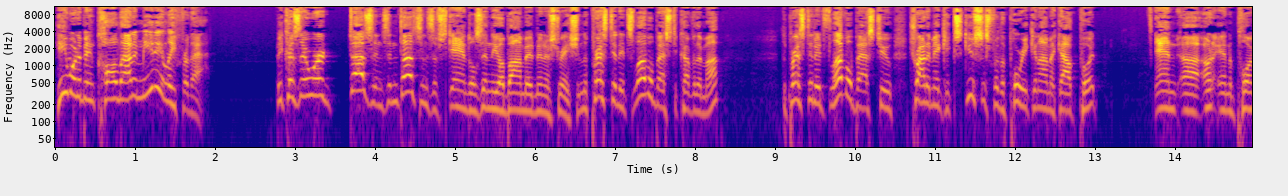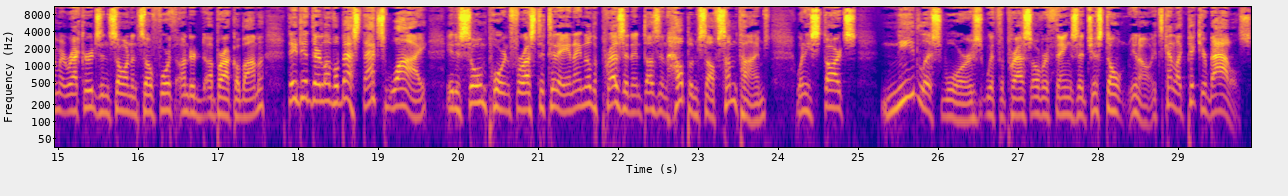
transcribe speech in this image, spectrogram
he would have been called out immediately for that. Because there were dozens and dozens of scandals in the Obama administration. The press did its level best to cover them up. The press did its level best to try to make excuses for the poor economic output and uh, and employment records and so on and so forth under uh, Barack Obama. They did their level best. That's why it is so important for us to today. And I know the president doesn't help himself sometimes when he starts needless wars with the press over things that just don't, you know, it's kind of like pick your battles.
